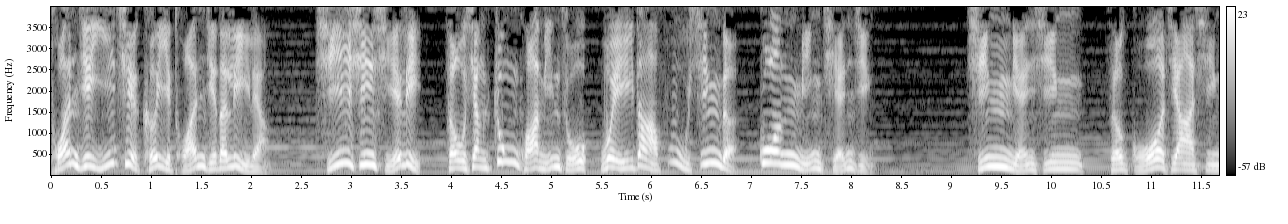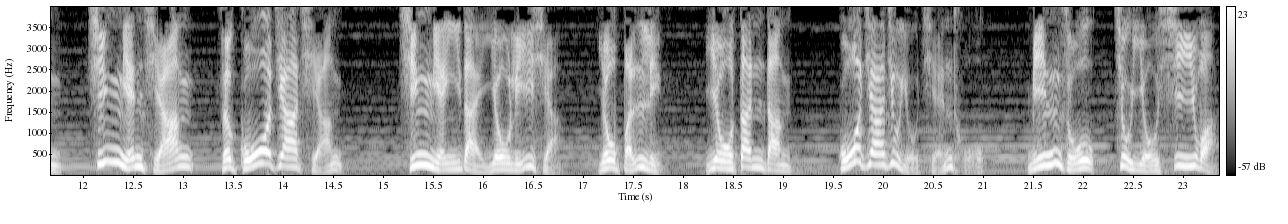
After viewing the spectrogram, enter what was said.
团结一切可以团结的力量，齐心协力。走向中华民族伟大复兴的光明前景。青年兴则国家兴，青年强则国家强。青年一代有理想、有本领、有担当，国家就有前途，民族就有希望。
